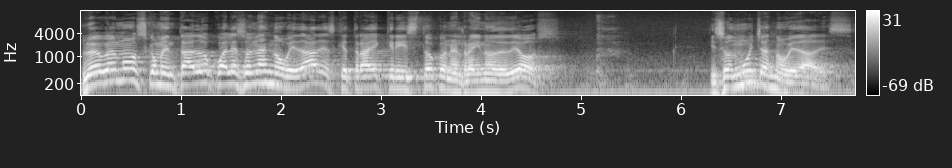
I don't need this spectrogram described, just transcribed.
Luego hemos comentado cuáles son las novedades que trae Cristo con el reino de Dios. Y son muchas novedades.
